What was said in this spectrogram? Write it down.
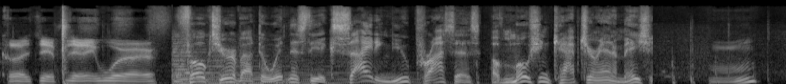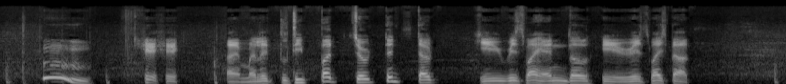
Cause if they were. Folks, you're about to witness the exciting new process of motion capture animation. Hmm? Hmm. I'm a little teapot, short and stout. Here is my handle, here is my spout.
